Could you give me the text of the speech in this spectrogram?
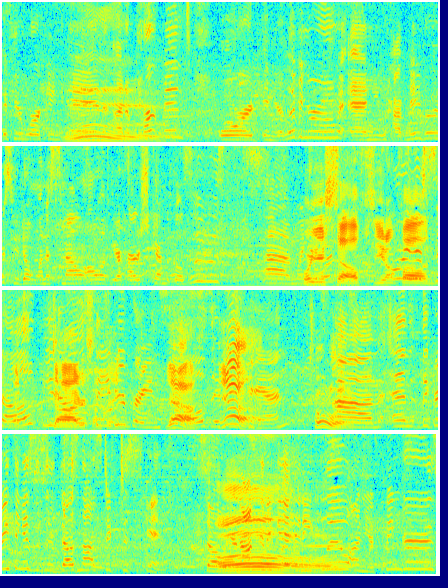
If you're working in an apartment or in your living room and you have neighbors who don't want to smell all of your harsh chemical glues. Um, Or yourself, working- so you don't or fall and- yourself, and you die know, or Save something. your brain Yeah, if yeah, you can. totally. Um, and the great thing is, is it does not stick to skin. So you're not going to get any Oh. glue on your fingers.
